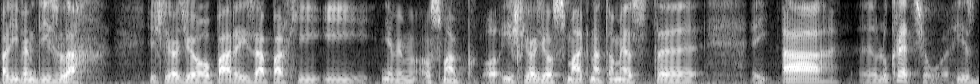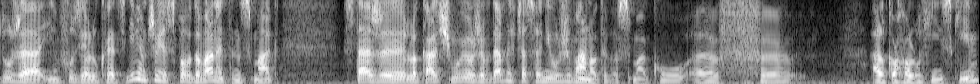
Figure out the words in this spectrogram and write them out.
paliwem diesla, jeśli chodzi o opary i zapach i, i nie wiem, o smak, o, jeśli chodzi o smak, natomiast e, a e, lukrecją. Jest duża infuzja lukrecji. Nie wiem, czym jest spowodowany ten smak. Starzy lokalsi mówią, że w dawnych czasach nie używano tego smaku e, w alkoholu chińskim.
